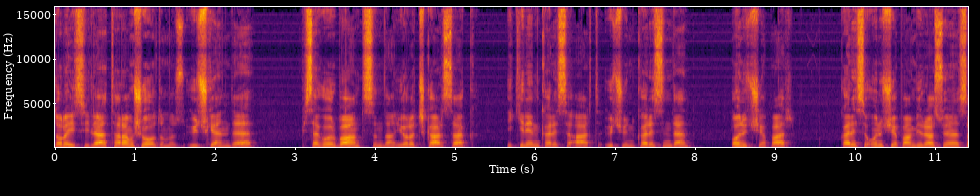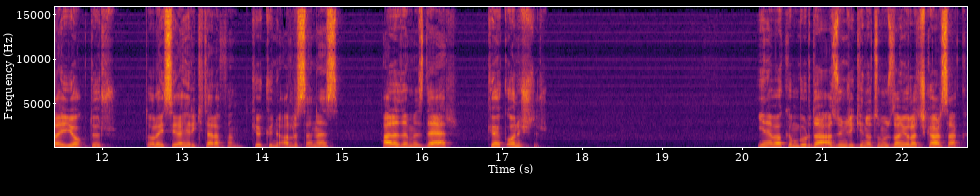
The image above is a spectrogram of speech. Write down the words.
Dolayısıyla taramış olduğumuz üçgende Pisagor bağıntısından yola çıkarsak 2'nin karesi artı 3'ün karesinden 13 yapar. Karesi 13 yapan bir rasyonel sayı yoktur. Dolayısıyla her iki tarafın kökünü alırsanız aradığımız değer kök 13'tür. Yine bakın burada az önceki notumuzdan yola çıkarsak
